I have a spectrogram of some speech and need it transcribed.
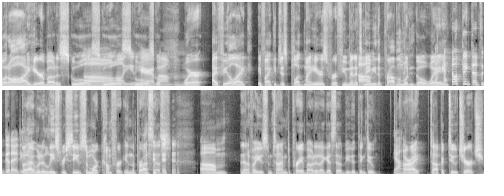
but all I hear about is school, Oh, school, school, school. about, mhm. Where I feel like if I could just plug my ears for a few minutes, maybe the problem wouldn't go away. i don't think that's a good idea but I would at least receive some more comfort in the process. um, and then if I use some time to pray about it, I guess that would be a good thing too. yeah All right, topic two, church.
